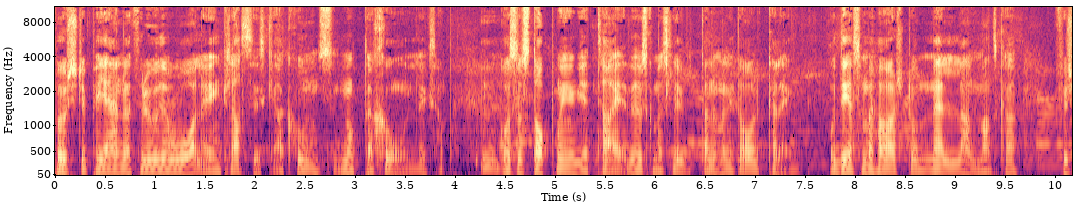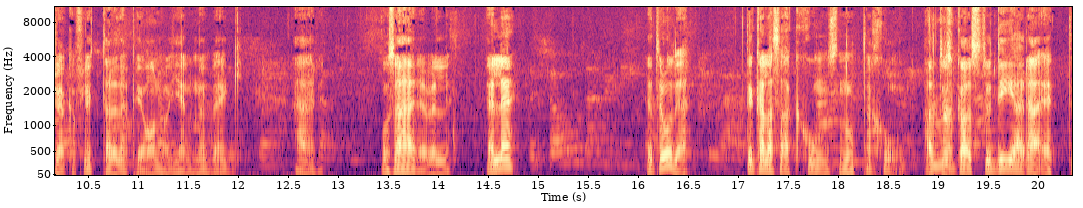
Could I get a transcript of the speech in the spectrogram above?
Push the piano through the wall är en klassisk auktionsnotation liksom. Mm. Och så stop when you get tired, då ska man sluta när man inte orkar längre. Och det som hörs då mellan, man ska försöka flytta det där pianot genom en vägg, är. Och så här är det väl, eller? Jag tror det. Det kallas auktionsnotation. Att du Aha. ska studera ett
